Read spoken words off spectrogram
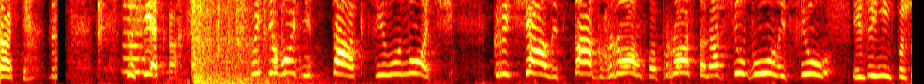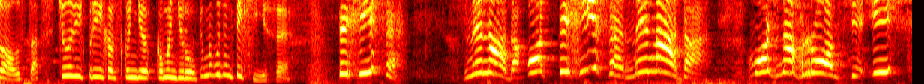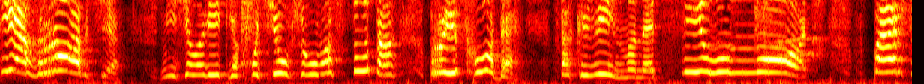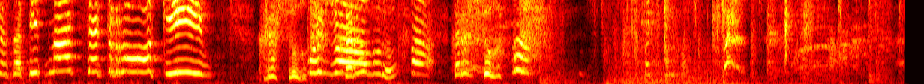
Здрасте. Сусідка, ви сьогодні так цілу ніч кричали так громко, просто на всю вулицю. Извиніть, пожалуйста, чоловік приїхав з командіровки, ми будемо тихіше. Тихіше? Не надо, от тихіше не надо. Можна громче і ще громче. Мій чоловік, як почув, що у вас тут так він мене цілу ніч вперше за 15 років. Хорошо. Пожалуйста. Хорошо. Хорошо.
